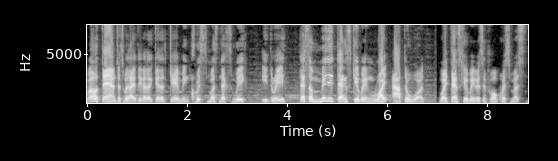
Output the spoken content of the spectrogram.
Well damn, just when I think I'm gonna get a gaming Christmas next week, E3, there's a mini Thanksgiving right afterward. Wait, Thanksgiving isn't for Christmas.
